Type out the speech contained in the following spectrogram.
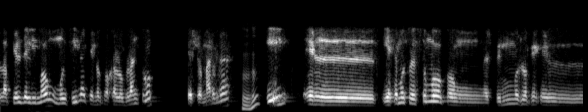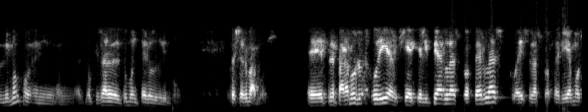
la, piel de limón muy fina, que no coja lo blanco, eso amarga, y el y hacemos el zumo con exprimimos lo que el limón con lo que sale del zumo entero del limón. Reservamos. Eh, preparamos las judías si hay que limpiarlas cocerlas pues las coceríamos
